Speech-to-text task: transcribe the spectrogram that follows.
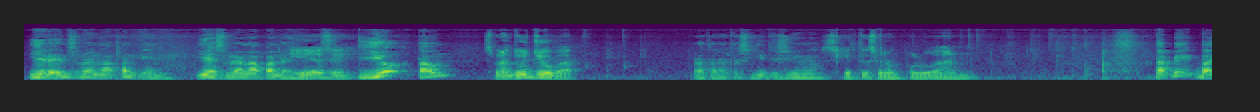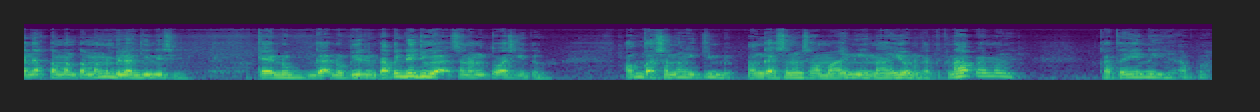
Iya Dayun 98 kayaknya. Iya 98 Dayun. Iya sih. Gio tahun 97, Pak. Rata-rata segitu sih memang. Segitu 90-an. Tapi banyak teman-teman bilang gini sih. Kayak nub, nggak nubirin, tapi dia juga senang Twice gitu. Aku nggak senang iki, nggak senang sama ini Nayon kata. Kenapa emang? Kata ini apa?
